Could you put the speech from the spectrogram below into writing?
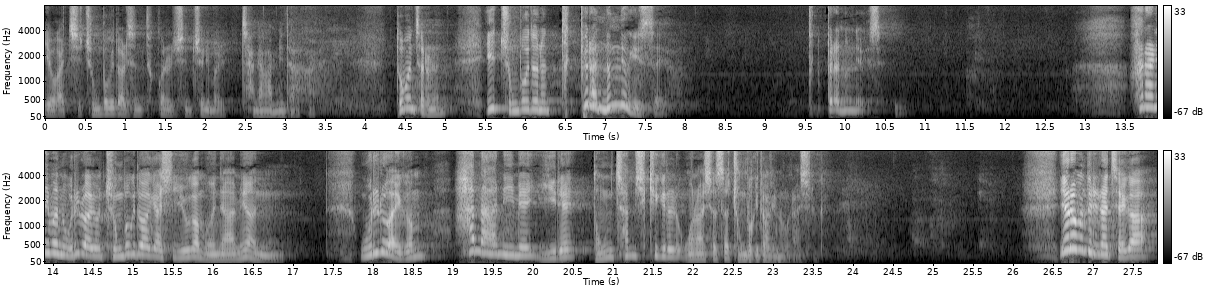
이와 같이 중보기도 할 수 있는 특권을 주신 주님을 찬양합니다. 두 번째로는 이 중보기도는 특별한 능력이 있어요. 특별한 능력이 있어요. 하나님은 우리로 하여금 중보기도 하게 하신 이유가 뭐냐면 우리로 하여금 하나님의 일에 동참시키기를 원하셔서 중보기도 하기를 원하시는 거예요. 여러분들이나 제가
